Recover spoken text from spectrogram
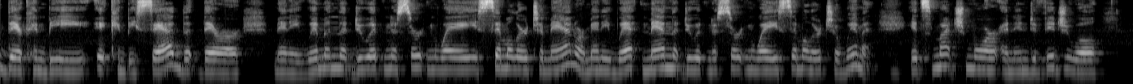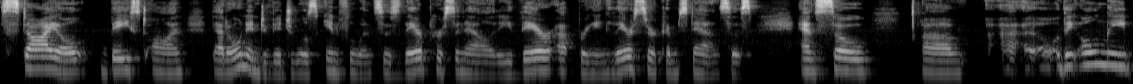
there can be it can be said that there are many women that do it in a certain way similar to men or many men that do it in a certain way similar to women. It's much more an individual style based on that own individual's influences their personality their upbringing their circumstances. And so um, uh, the only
